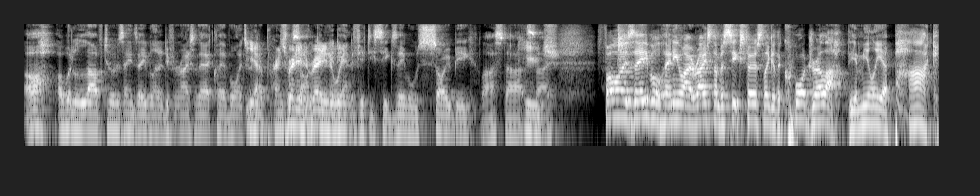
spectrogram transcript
Oh, I would have loved to have seen Zeeble in a different race without clairvoyance. We Yeah, had apprentice ready- on ready getting to it down win. to 56. Zeeble was so big last start. Huge. So. Follow Zeeble. Anyway, race number six, first leg of the quadrella, the Amelia Park.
